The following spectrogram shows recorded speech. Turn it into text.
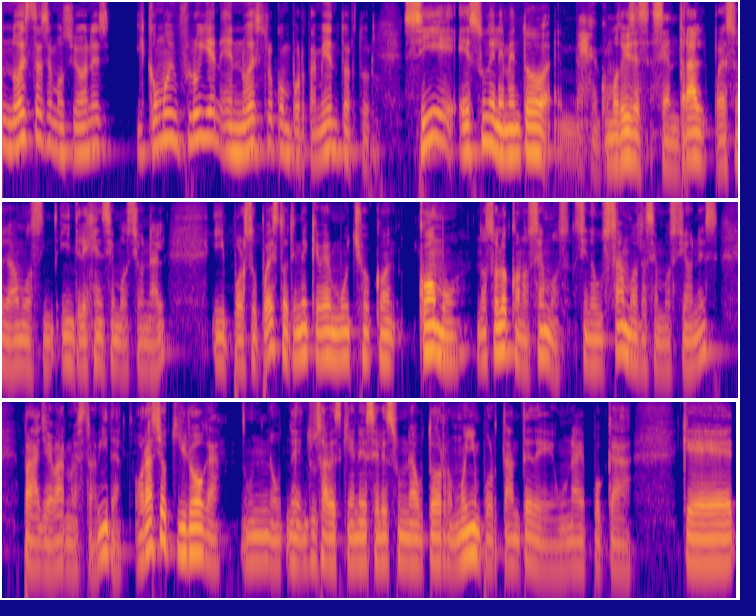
nuestras emociones y cómo influyen en nuestro comportamiento, Arturo? Sí, es un elemento, como tú dices, central, por eso llamamos inteligencia emocional. Y por supuesto, tiene que ver mucho con cómo no solo conocemos, sino usamos las emociones para llevar nuestra vida. Horacio Quiroga, eh, tú sabes quién es, él es un autor muy importante de una época que,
